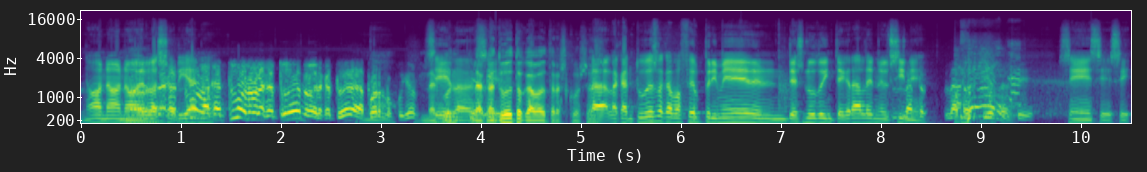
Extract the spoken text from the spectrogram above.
No, no, no, No. era la La Cantudo, Soriano. la Cantudo, no, la Cantudo no, la Cantudo era porno, collons. La, Sí, Cu- la- la sí. Catudo tocava altres coses. La, la Cantudo és la que va fer el primer desnudo integral en el cine. La, la sí. Sí, sí, sí.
